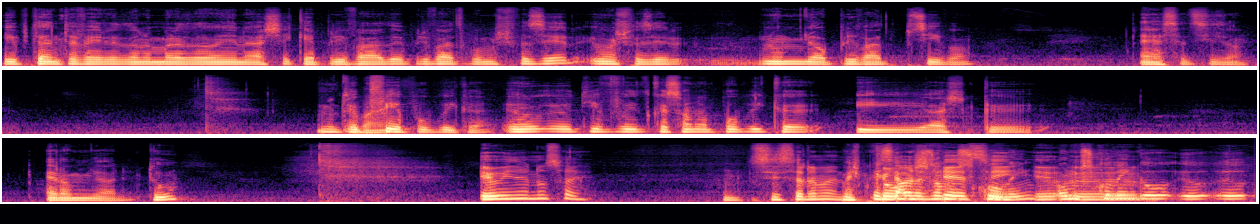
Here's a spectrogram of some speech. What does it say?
E portanto a Vera Dona Madalena acha que é privado, é privado que vamos fazer e vamos fazer no melhor privado possível. É essa a decisão. Muito eu bem. preferia pública. Eu, eu tive educação na pública e acho que era o melhor. Tu? Eu ainda não sei. Hum. Sinceramente. Mas pensavas acho que é assim. homeschooling? eu- homeschooling eu- eu,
